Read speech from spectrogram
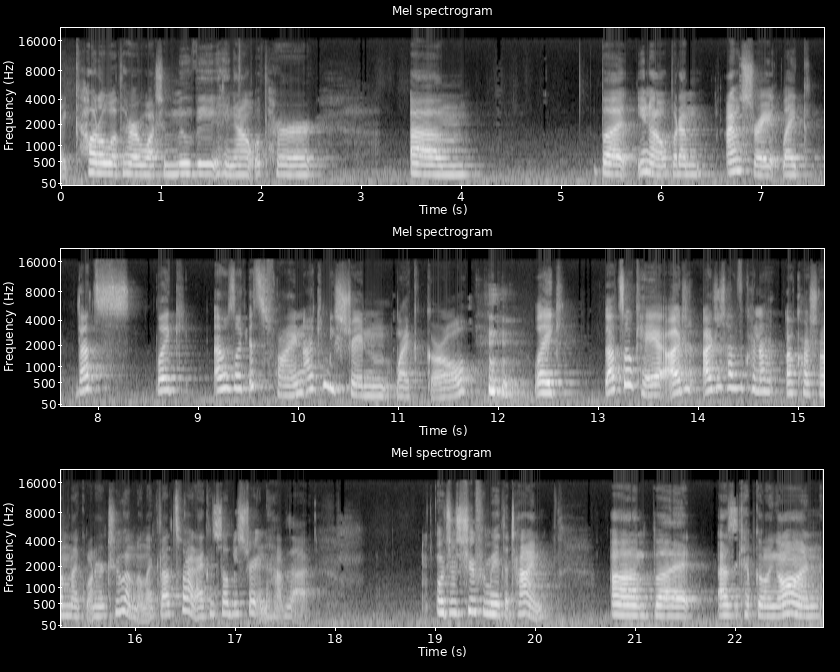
like cuddle with her, watch a movie, hang out with her." Um, but you know but i'm i'm straight like that's like i was like it's fine. I can be straight and like a girl. Like that's okay. I just, I just have kind of a crush on like one or two women. Like that's fine. I can still be straight and have that. Which was true for me at the time. Um, but as it kept going on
